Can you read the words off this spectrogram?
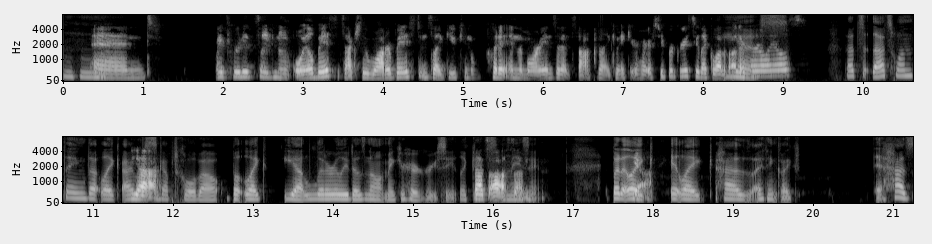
Mm-hmm. And I've heard it's like not oil based; it's actually water based. And it's like you can put it in the mornings, and it's not gonna like make your hair super greasy like a lot of other hair oils. That's that's one thing that like I was Yeah. skeptical about, but like yeah, literally does not make your hair greasy. Like That's awesome. amazing. But it like it like has I think like it has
